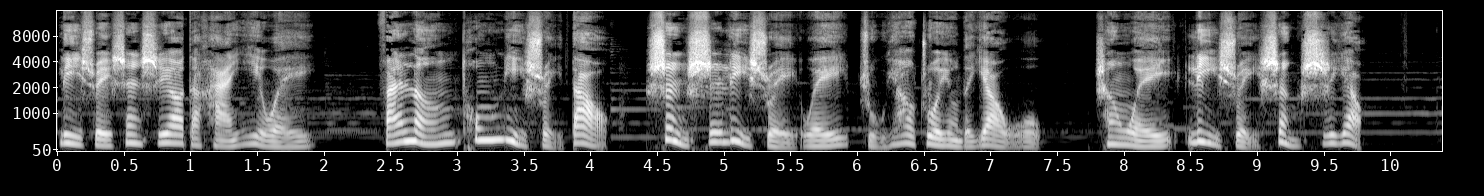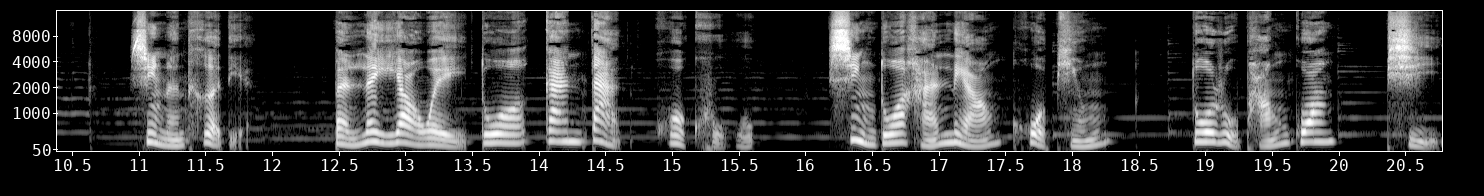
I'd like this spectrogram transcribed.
利水渗湿药的含义为，凡能通利水道、渗湿利水为主要作用的药物，称为利水渗湿药。性能特点：本类药味多甘淡或苦。性多寒凉或平，多入膀胱、脾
